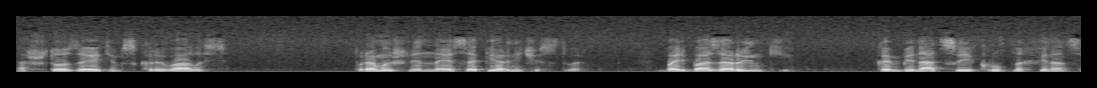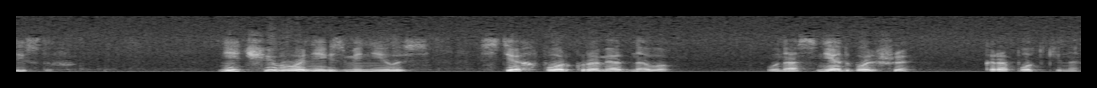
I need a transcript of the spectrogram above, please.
А что за этим скрывалось? Промышленное соперничество, борьба за рынки, комбинации крупных финансистов. Ничего не изменилось с тех пор, кроме одного. У нас нет больше Кропоткина.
